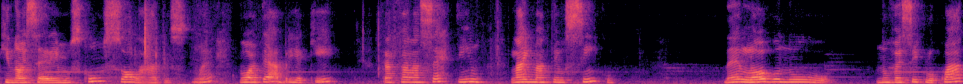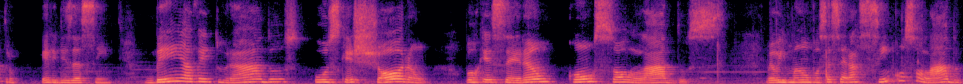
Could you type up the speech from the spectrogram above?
Que nós seremos consolados, não é? Vou até abrir aqui para falar certinho lá em Mateus 5, né? Logo no no versículo 4, ele diz assim: Bem-aventurados os que choram, porque serão consolados. Meu irmão, você será assim consolado,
